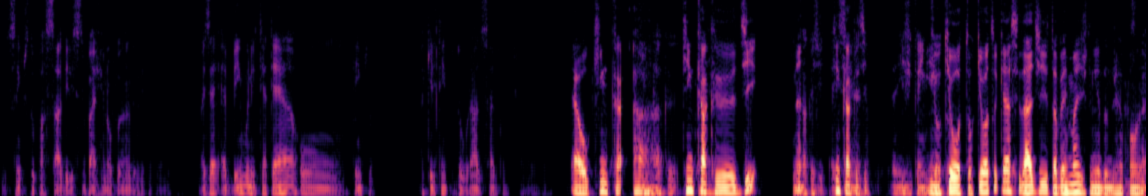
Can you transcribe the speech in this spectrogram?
muitos templos do passado, eles vai renovando, renovando. Mas é, é bem bonito. Tem até um templo, aquele templo dourado, sabe como que chama? É o Kinka, uh, Kinkakuji. Kinkakuji. É Kinkakuji. Que fica em Kyoto. Em Kyoto. Kyoto que é a cidade talvez mais linda no Japão, né?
